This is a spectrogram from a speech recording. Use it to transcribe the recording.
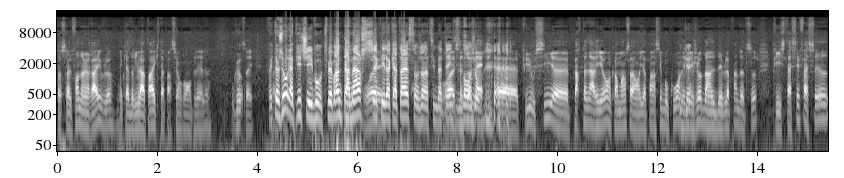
ça serait le fun d'un rêve, là, un quadrilatère qui t'appartient au complet. Là. Tu. Fait que toujours à pied de chez vous. Tu peux prendre ta marche, tu Ouais. sais que tes locataires sont gentils le matin, Ouais, tu dis c'est bonjour. ça, mais, euh, puis aussi, euh, partenariat, on commence à, on y a pensé beaucoup. On est déjà dans le développement de ça. Puis c'est assez facile,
